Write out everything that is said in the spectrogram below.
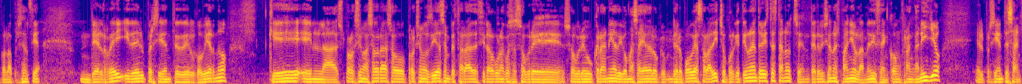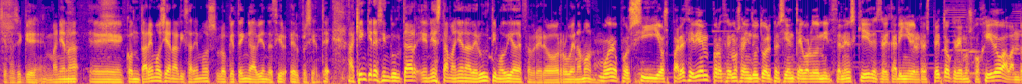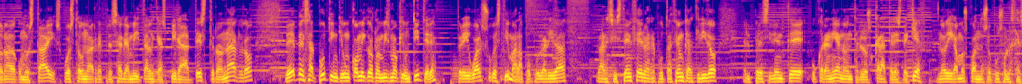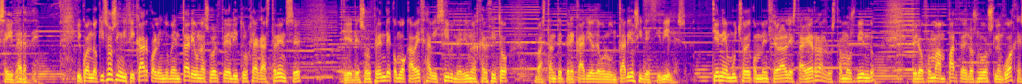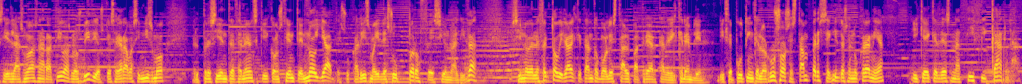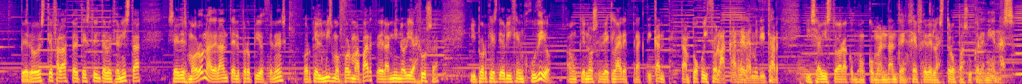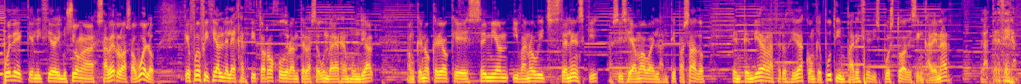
con la presencia del rey y del presidente del gobierno que en las próximas horas o próximos días empezará a decir alguna cosa sobre, sobre Ucrania, digo, más allá de lo, que, de lo poco que hasta lo ha dicho, porque tiene una entrevista esta noche en televisión española, me dicen, con Franganillo, el presidente Sánchez. Así que mañana eh, contaremos y analizaremos lo que tenga a bien decir el presidente. ¿A quién quieres indultar en esta mañana del último día de febrero, Rubén Amón? Bueno, pues si os parece bien, procedemos al indulto del presidente Volodymyr Zelensky desde el cariño y el respeto que le hemos cogido, abandonado como está y expuesto a una represalia militar que aspira a Debe pensar Putin que un cómico es lo mismo que un títere, pero igual subestima la popularidad la resistencia y la reputación que ha adquirido el presidente ucraniano entre los cráteres de Kiev, no digamos cuando se puso el jersey verde. Y cuando quiso significar con la indumentaria una suerte de liturgia castrense, que le sorprende como cabeza visible de un ejército bastante precario de voluntarios y de civiles. Tiene mucho de convencional esta guerra, lo estamos viendo, pero forman parte de los nuevos lenguajes y de las nuevas narrativas, los vídeos que se graba a sí mismo el presidente Zelensky, consciente no ya de su carisma y de su profesionalidad, sino del efecto viral que tanto molesta al patriarca del Kremlin. Dice Putin que los rusos están perseguidos en Ucrania y que hay que desnazificarla pero este falaz pretexto intervencionista se desmorona delante del propio Zelensky, porque él mismo forma parte de la minoría rusa y porque es de origen judío, aunque no se declare practicante. Tampoco hizo la carrera militar y se ha visto ahora como comandante en jefe de las tropas ucranianas. Puede que le hiciera ilusión a saberlo a su abuelo, que fue oficial del Ejército Rojo durante la Segunda Guerra Mundial, aunque no creo que Semyon Ivanovich Zelensky, así se llamaba el antepasado, entendiera la ferocidad con que Putin parece dispuesto a desencadenar la tercera.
